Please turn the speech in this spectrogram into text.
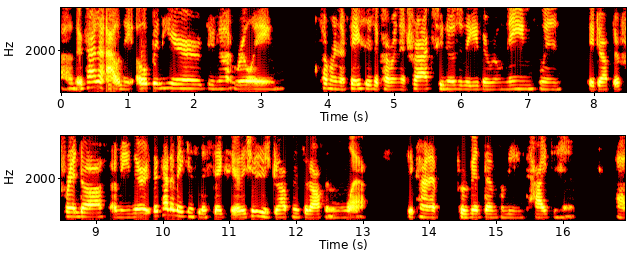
Uh, they're kind of out in the open here. They're not really covering their faces or covering their tracks. Who knows if they gave their real names when they dropped their friend off? I mean, they're they're kind of making some mistakes here. They should have just dropped Vincent off and left to kind of prevent them from being tied to him uh,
